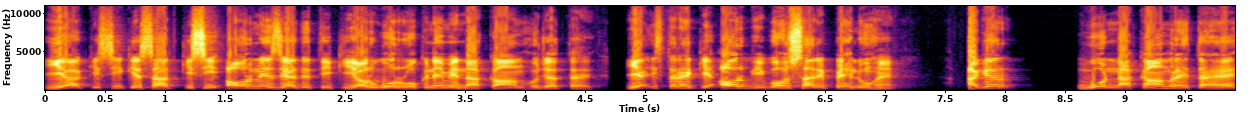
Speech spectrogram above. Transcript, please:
یا کسی کے ساتھ کسی اور نے زیادتی کی اور وہ روکنے میں ناکام ہو جاتا ہے یا اس طرح کے اور بھی بہت سارے پہلو ہیں، اگر وہ ناکام رہتا ہے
